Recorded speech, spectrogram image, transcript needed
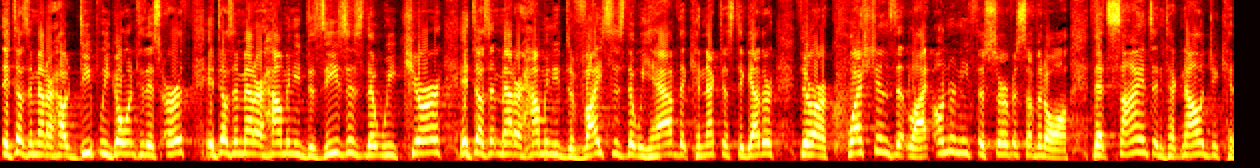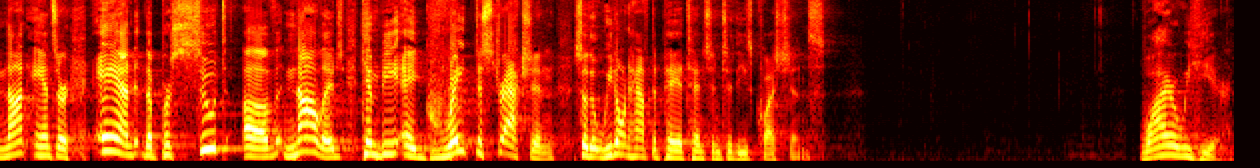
It doesn't matter how deep we go into this earth. It doesn't matter how many diseases that we cure. It doesn't matter how many devices that we have that connect us together. There are questions that lie underneath the surface of it all that science and technology cannot answer. And the pursuit of knowledge can be a great distraction so that we don't have to pay attention to these questions. Why are we here?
